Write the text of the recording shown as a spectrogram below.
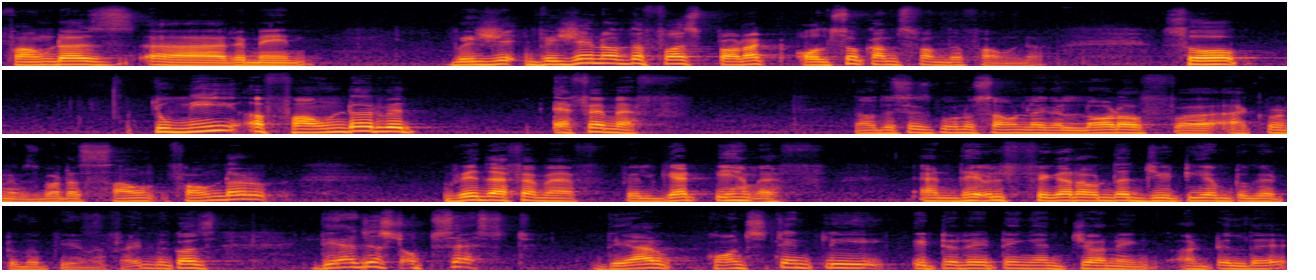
founders uh, remain. Vision, vision of the first product also comes from the founder. So, to me, a founder with FMF, now this is going to sound like a lot of uh, acronyms, but a sound founder with FMF will get PMF and they will figure out the GTM to get to the PMF, right? Because they are just obsessed. They are constantly iterating and churning until they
